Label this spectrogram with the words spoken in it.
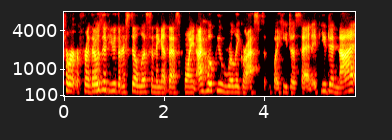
for for those of you that are still listening at this point, I hope you really grasped what he just said. If you did not,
